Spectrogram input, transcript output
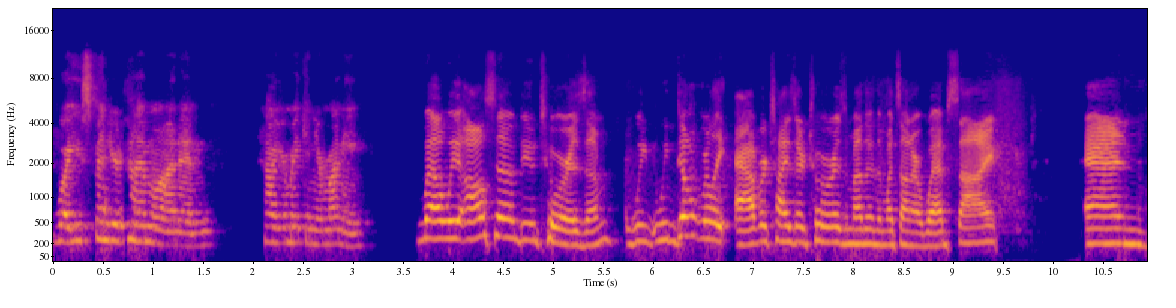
what you spend your time on and how you're making your money well we also do tourism we we don't really advertise our tourism other than what's on our website and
